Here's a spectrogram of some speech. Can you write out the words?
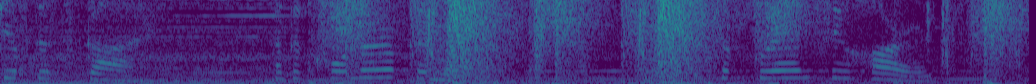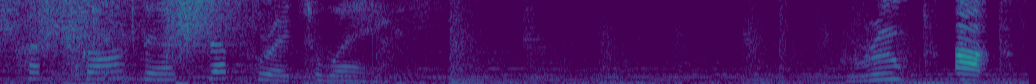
edge of the sky, at the corner of the night, the frenzy hearts have gone their separate ways. Group up.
